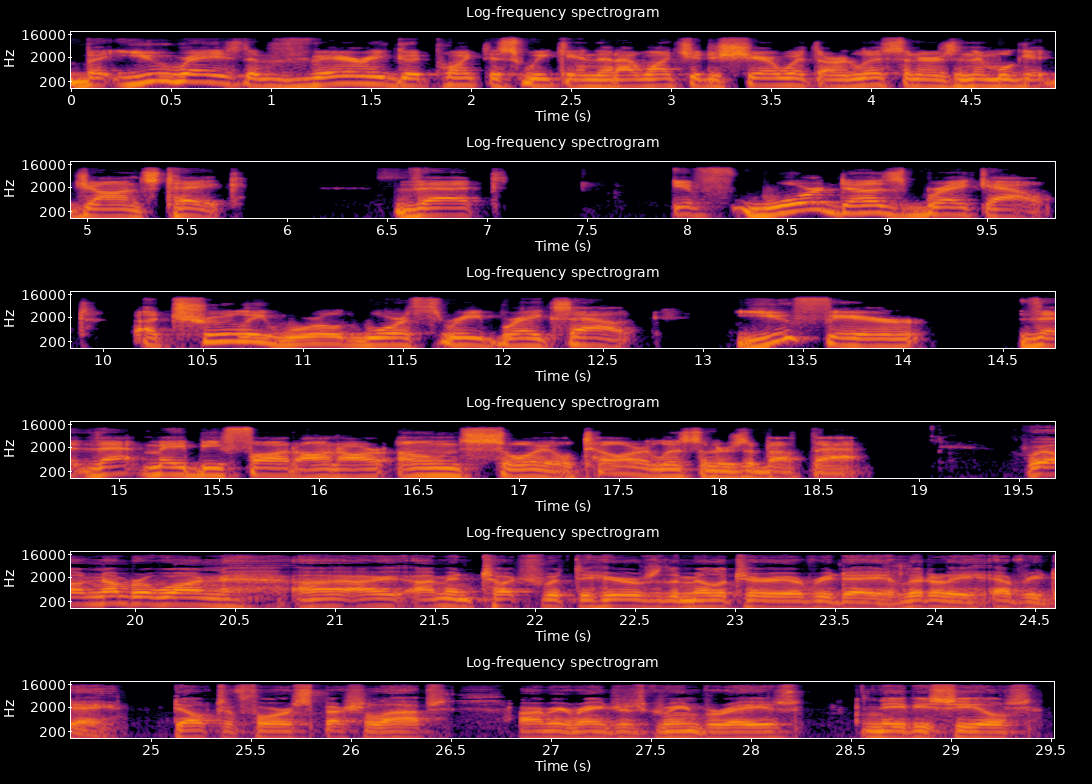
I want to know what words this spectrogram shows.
But you raised a very good point this weekend that I want you to share with our listeners, and then we'll get John's take. That if war does break out, a truly World War III breaks out, you fear that that may be fought on our own soil. Tell our listeners about that. Well, number one, I, am in touch with the heroes of the military every day, literally every day. Delta Force, Special Ops, Army Rangers, Green Berets, Navy SEALs,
